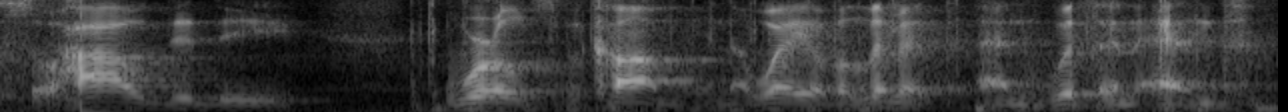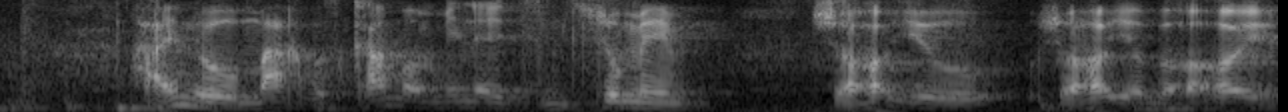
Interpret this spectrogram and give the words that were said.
So how did the worlds become in a way of a limit and with an end? Hainu kama shahoyu shahoyu b'ha'oir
